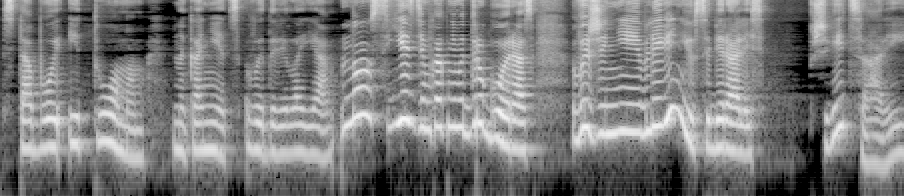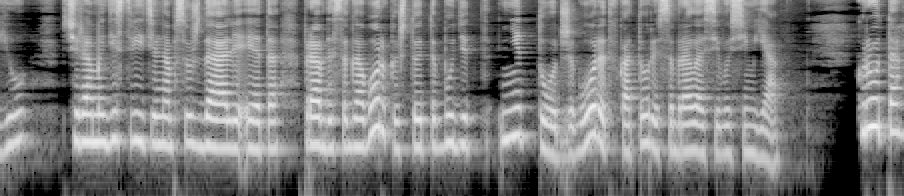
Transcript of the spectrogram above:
с тобой и Томом», – наконец выдавила я. «Ну, съездим как-нибудь другой раз. Вы же не в Ливинью собирались?» «В Швейцарию. Вчера мы действительно обсуждали это, правда, с оговоркой, что это будет не тот же город, в который собралась его семья». «Круто.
